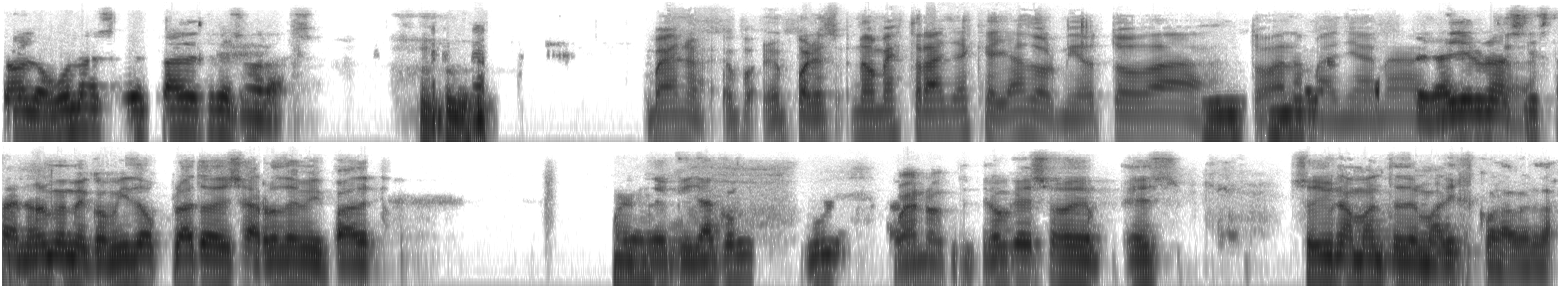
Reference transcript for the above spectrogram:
No, luego una siesta de tres horas. Bueno, por, por eso no me extraña que hayas dormido toda, toda la mañana. Ayer una siesta enorme, me comí dos platos de ese arroz de mi padre. Bueno, De que ya comí- Uy, Bueno, Creo que eso es, es- Soy un amante del marisco, la verdad.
